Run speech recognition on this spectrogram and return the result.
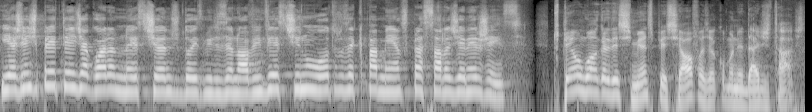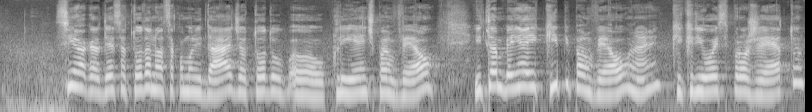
E a gente pretende agora, neste ano de 2019, investir em outros equipamentos para a sala de emergência. Tu tem algum agradecimento especial a fazer a comunidade de TAPS? Sim, eu agradeço a toda a nossa comunidade, a todo o cliente Panvel e também a equipe Panvel, né, que criou esse projeto,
